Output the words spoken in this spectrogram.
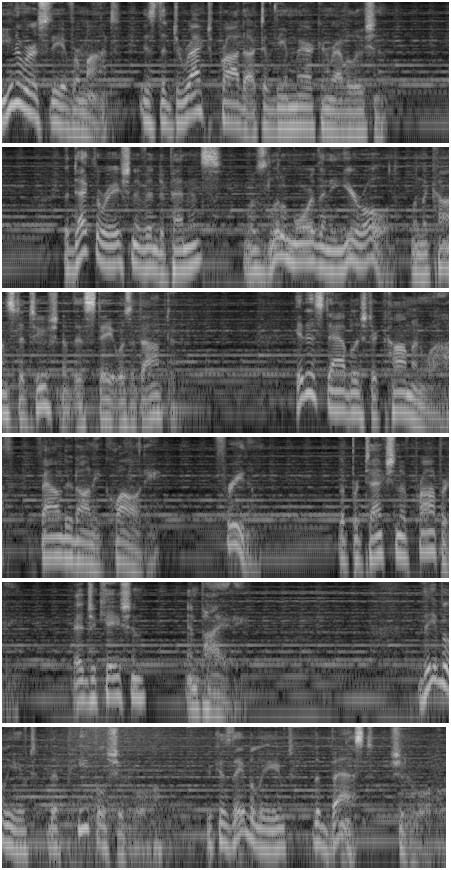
The University of Vermont is the direct product of the American Revolution. The Declaration of Independence was little more than a year old when the Constitution of this state was adopted. It established a commonwealth founded on equality, freedom, the protection of property, education, and piety. They believed the people should rule because they believed the best should rule.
